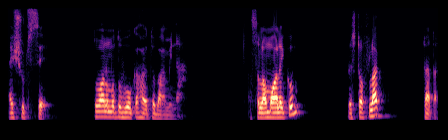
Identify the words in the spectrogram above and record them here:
I should say তোমার মতো বোকা হয়তো বা আমি না। আসসালামু আলাইকুম বেস্ট অফ লাক টাটা।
